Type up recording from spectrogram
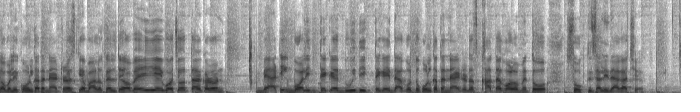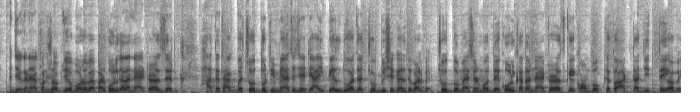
তবে কলকাতা নাইট রাইডার্সকে ভালো খেলতে হবে এই বছর। তার কারণ ব্যাটিং বলিং থেকে দুই দিক থেকেই দেখো তো, কলকাতা নাইট রাইডার্স খাতা কলমে তো শক্তিশালী দেখাচ্ছে। যেখানে এখন সবচেয়ে বড় ব্যাপার, কলকাতা নাইট রাইডার্সের হাতে থাকবে চোদ্দোটি ম্যাচ যেটি আইপিএল দু হাজার চব্বিশে খেলতে পারবে। চোদ্দ ম্যাচের মধ্যে কলকাতা নাইট রাইডার্সকে কমপক্ষে তো আটটা জিততেই হবে।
